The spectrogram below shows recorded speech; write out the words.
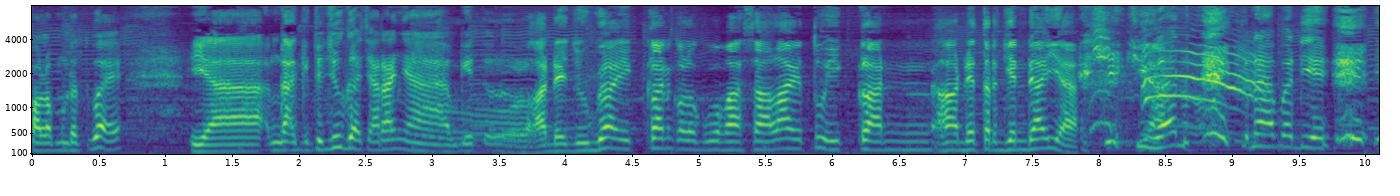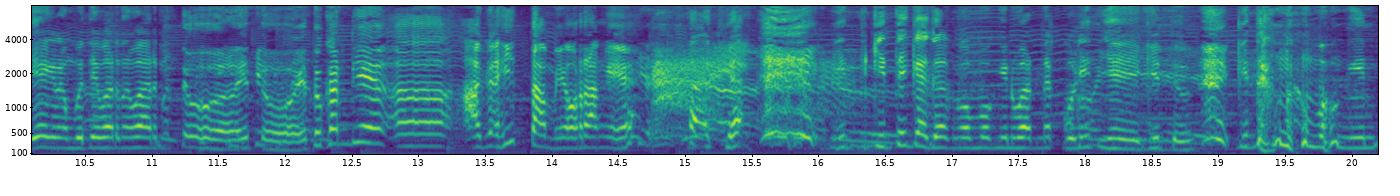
kalau menurut gue ya ya nggak gitu juga caranya begitu loh Betul. Ada juga iklan kalau gua nggak salah itu iklan uh, deterjen daya. Gimana? Kenapa dia? Ya rambutnya warna-warni. Betul itu. Itu kan dia uh, agak hitam ya orangnya ya. Agak Kita- kita kagak ngomongin warna kulitnya ya gitu. Kita ngomongin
